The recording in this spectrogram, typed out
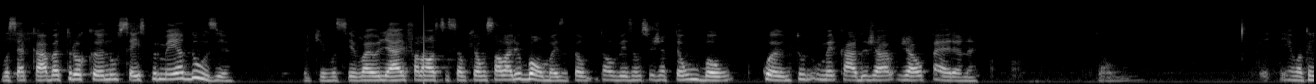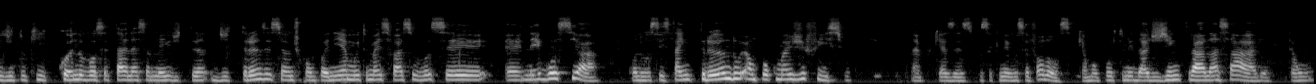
você acaba trocando seis por meia dúzia, porque você vai olhar e falar, nossa, isso aqui é um salário bom, mas então talvez não seja tão bom quanto o mercado já, já opera, né? Então, eu acredito que quando você está nessa meio de, de, transição de companhia, é muito mais fácil você é, negociar. Quando você está entrando, é um pouco mais difícil, né? Porque às vezes, você, que nem você falou, você quer uma oportunidade de entrar nessa área. Então,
